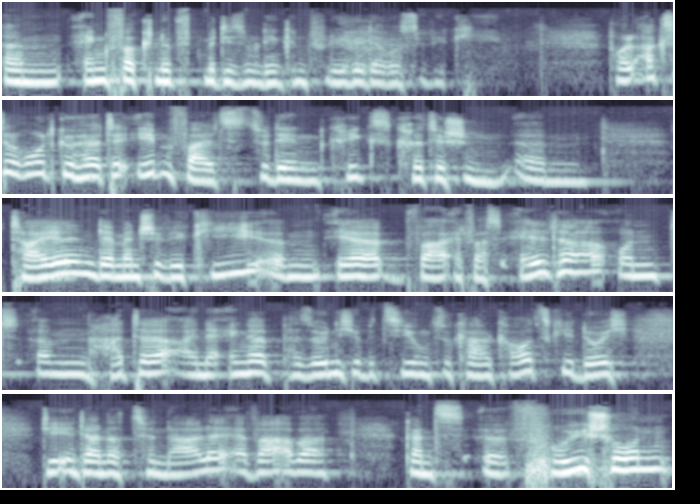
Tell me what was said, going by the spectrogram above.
ähm, eng verknüpft mit diesem linken Flügel der Russewiki. Paul Axelroth gehörte ebenfalls zu den kriegskritischen ähm, Teilen der Menschewiki. Ähm, er war etwas älter und ähm, hatte eine enge persönliche Beziehung zu Karl Kautsky durch die Internationale. Er war aber ganz äh, früh schon,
